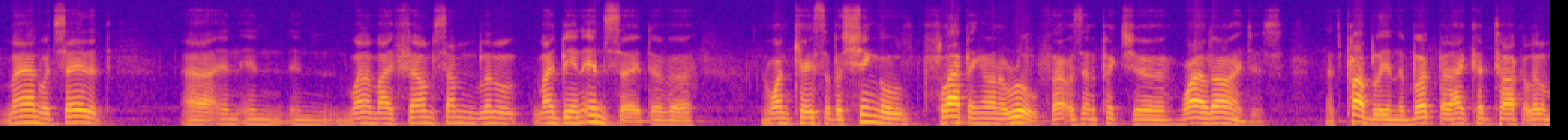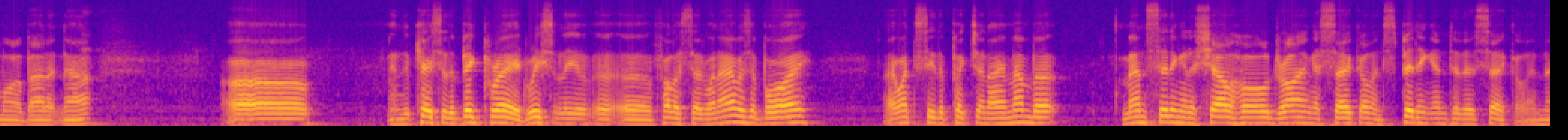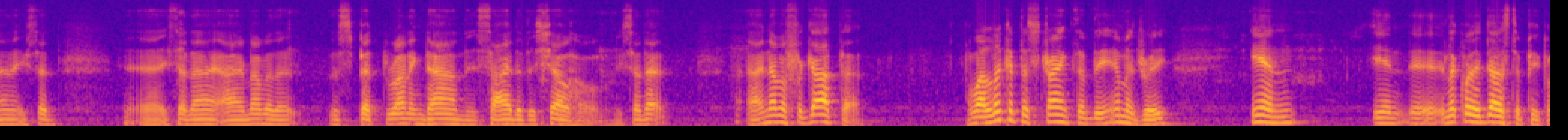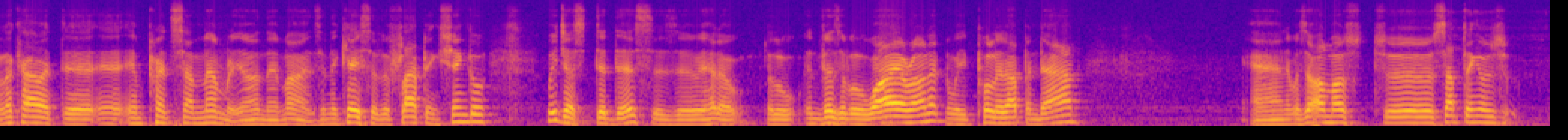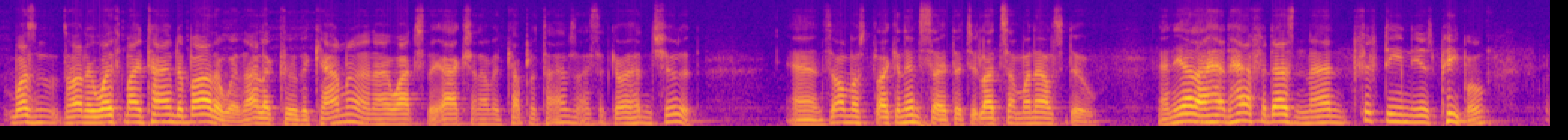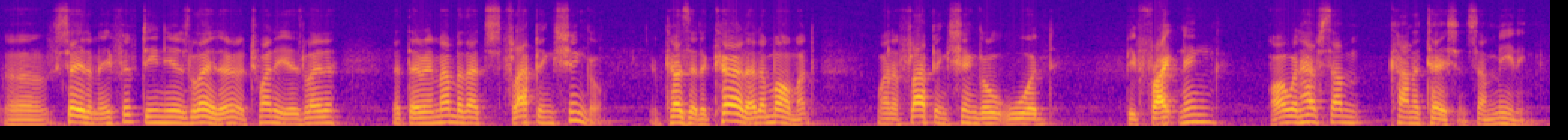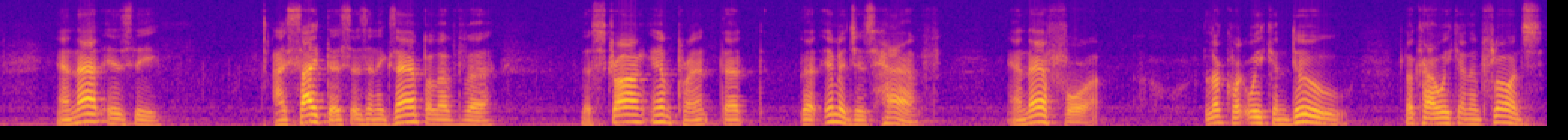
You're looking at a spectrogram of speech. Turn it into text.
man would say that uh, in, in in one of my films, some little might be an insight of a in one case of a shingle flapping on a roof. That was in a picture, Wild Oranges. That's probably in the book, but I could talk a little more about it now. Uh, in the case of the big parade, recently a, a fellow said, when I was a boy, I went to see the picture, and I remember men sitting in a shell hole, drawing a circle and spitting into the circle. And then he said, uh, he said, I, I remember the, the spit running down the side of the shell hole. He said that, I never forgot that. Well, look at the strength of the imagery in in, uh, look what it does to people. Look how it uh, uh, imprints some memory on their minds. In the case of the flapping shingle, we just did this. As, uh, we had a little invisible wire on it, and we pulled it up and down. And it was almost uh, something that was wasn't hardly worth my time to bother with. I looked through the camera and I watched the action of it a couple of times, and I said, "Go ahead and shoot it." And it's almost like an insight that you let someone else do. And yet, I had half a dozen men, 15 years people, uh, say to me 15 years later or 20 years later that they remember that flapping shingle because it occurred at a moment when a flapping shingle would be frightening or would have some connotation, some meaning. And that is the, I cite this as an example of uh, the strong imprint that, that images have. And therefore, look what we can do, look how we can influence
